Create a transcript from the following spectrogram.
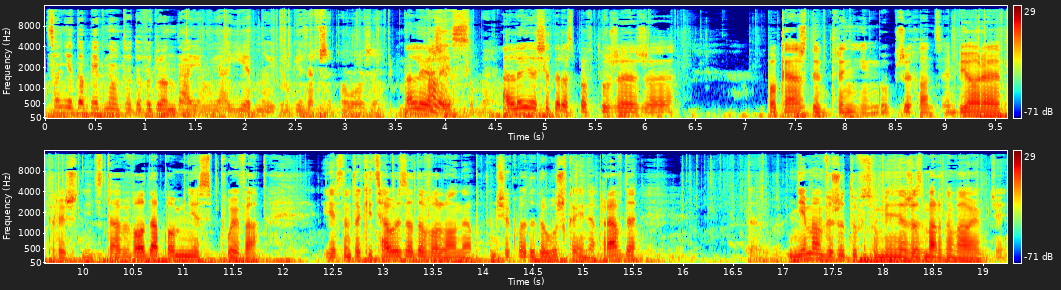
co nie dobiegną, to dowyglądają. Ja i jedno i drugie zawsze położę. No, ale ja Ale się- jest super. Ale ja się teraz powtórzę, że po każdym treningu przychodzę, biorę prysznic, ta woda po mnie spływa. Jestem taki cały zadowolony, a potem się kładę do łóżka i naprawdę e, nie mam wyrzutów sumienia, że zmarnowałem dzień.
